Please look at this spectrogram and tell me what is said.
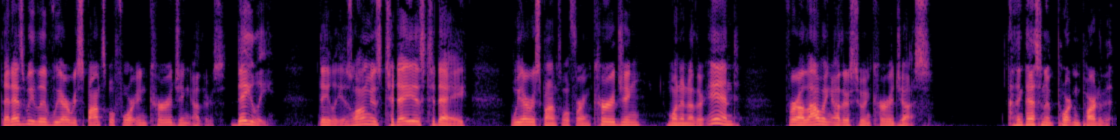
that as we live, we are responsible for encouraging others daily? Daily. As long as today is today, we are responsible for encouraging one another and for allowing others to encourage us. I think that's an important part of it.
